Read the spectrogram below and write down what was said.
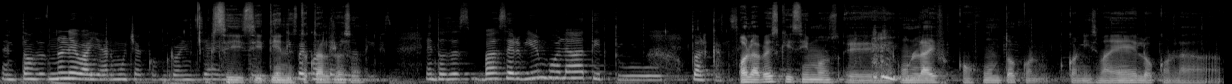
Entonces no le va a hallar mucha congruencia. Sí, sí, tienes total razón. Entonces va a ser bien volátil tu, tu alcance. O la vez que hicimos eh, un live conjunto con, con Ismael o con la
